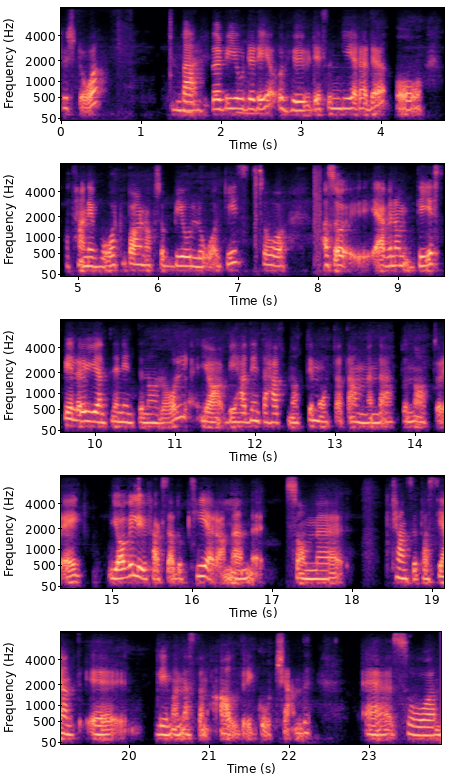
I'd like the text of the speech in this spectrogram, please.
förstå varför vi gjorde det och hur det fungerade och att han är vårt barn också biologiskt. Så alltså, även om det spelar ju egentligen inte någon roll. Ja, vi hade inte haft något emot att använda donatorägg. Jag ville ju faktiskt adoptera, men som eh, cancerpatient eh, blir man nästan aldrig godkänd. Eh, så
